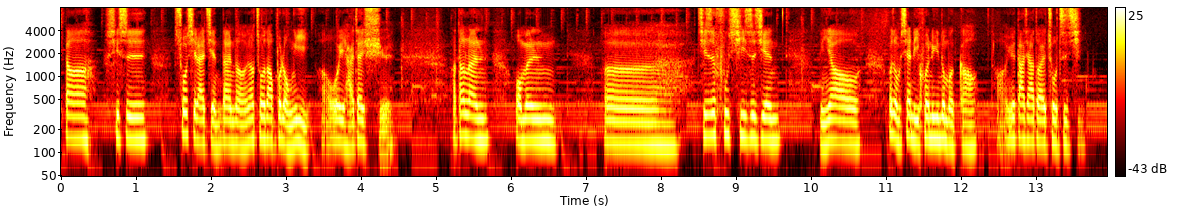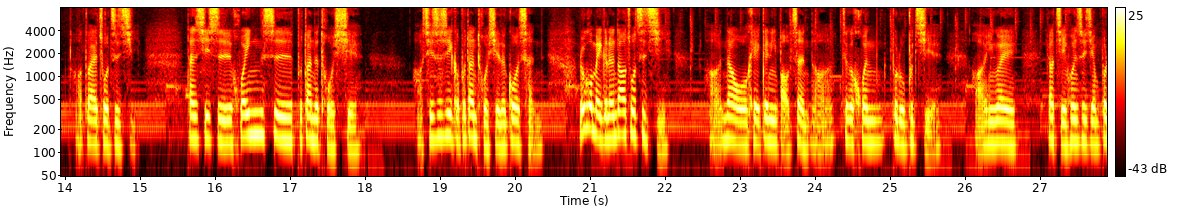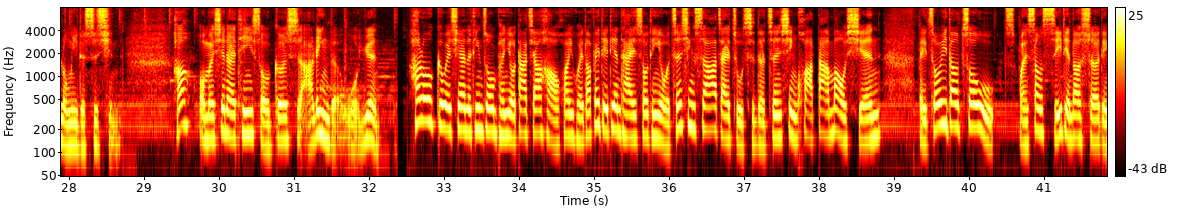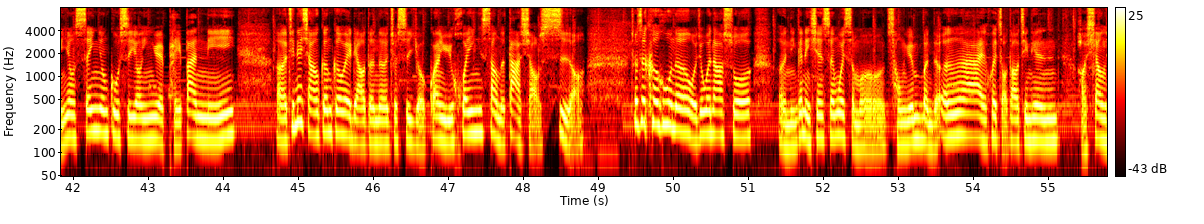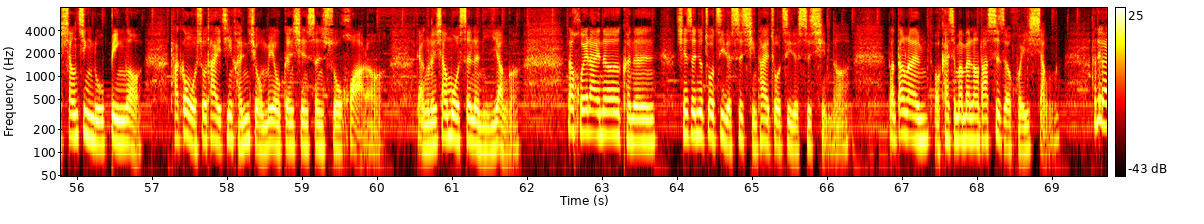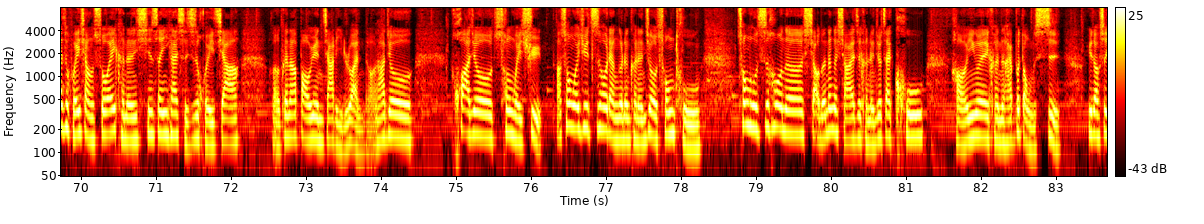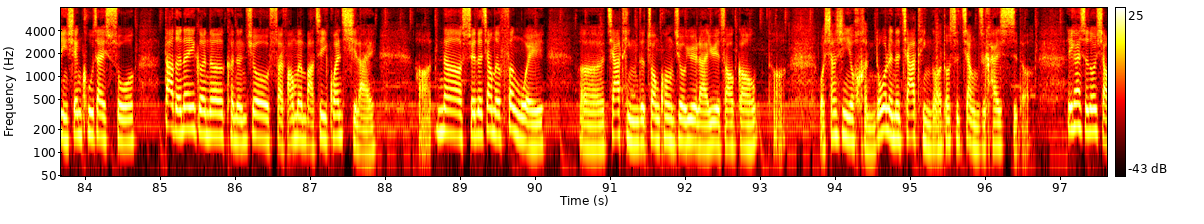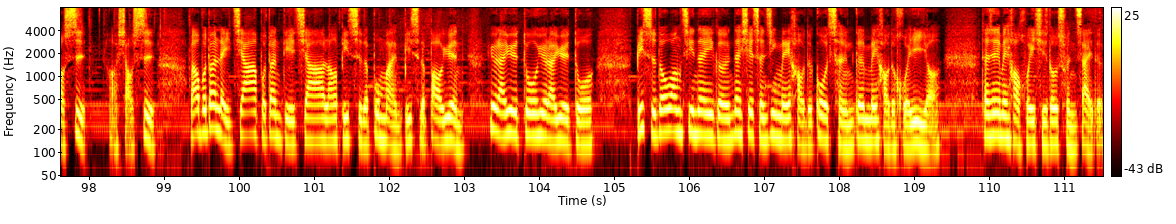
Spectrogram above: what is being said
那其实说起来简单哦，要做到不容易啊，我也还在学啊。当然，我们呃，其实夫妻之间，你要为什么现在离婚率那么高啊？因为大家都在做自己啊，都在做自己。但其实婚姻是不断的妥协好，其实是一个不断妥协的过程。如果每个人都要做自己。好，那我可以跟你保证啊，这个婚不如不结啊，因为要结婚是一件不容易的事情。好，我们先来听一首歌，是阿令的《我愿》。Hello，各位亲爱的听众朋友，大家好，欢迎回到飞碟电台，收听由我征信社阿仔主持的《征信话大冒险》。每周一到周五晚上十一点到十二点，用声音、用故事、用音乐陪伴你。呃，今天想要跟各位聊的呢，就是有关于婚姻上的大小事哦。就这客户呢，我就问他说：“呃，你跟你先生为什么从原本的恩恩爱爱会走到今天好像相敬如宾哦？”他跟我说他已经很久没有跟先生说话了，两个人像陌生人一样啊。那回来呢，可能先生就做自己的事情，他也做自己的事情呢。那当然，我开始慢慢让他试着回想，他就开始回想说：“哎，可能先生一开始就是回家，呃，跟他抱怨家里乱哦，他就。”话就冲回去啊，冲回去之后，两个人可能就有冲突。冲突之后呢，小的那个小孩子可能就在哭，好，因为可能还不懂事，遇到事情先哭再说。大的那一个呢，可能就甩房门把自己关起来。好，那随着这样的氛围。呃，家庭的状况就越来越糟糕啊！我相信有很多人的家庭哦，都是这样子开始的，一开始都小事啊，小事，然后不断累加，不断叠加，然后彼此的不满，彼此的抱怨越来越多，越来越多，彼此都忘记那一个那些曾经美好的过程跟美好的回忆哦，但这些美好回忆其实都存在的。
